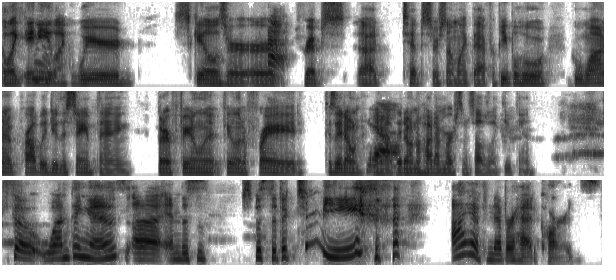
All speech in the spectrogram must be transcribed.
like any hmm. like weird skills or, or ah. trips uh, tips or something like that for people who who want to probably do the same thing but are feeling feeling afraid because they don't yeah. you know they don't know how to immerse themselves like you can so one thing is uh, and this is specific to me i have never had cards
